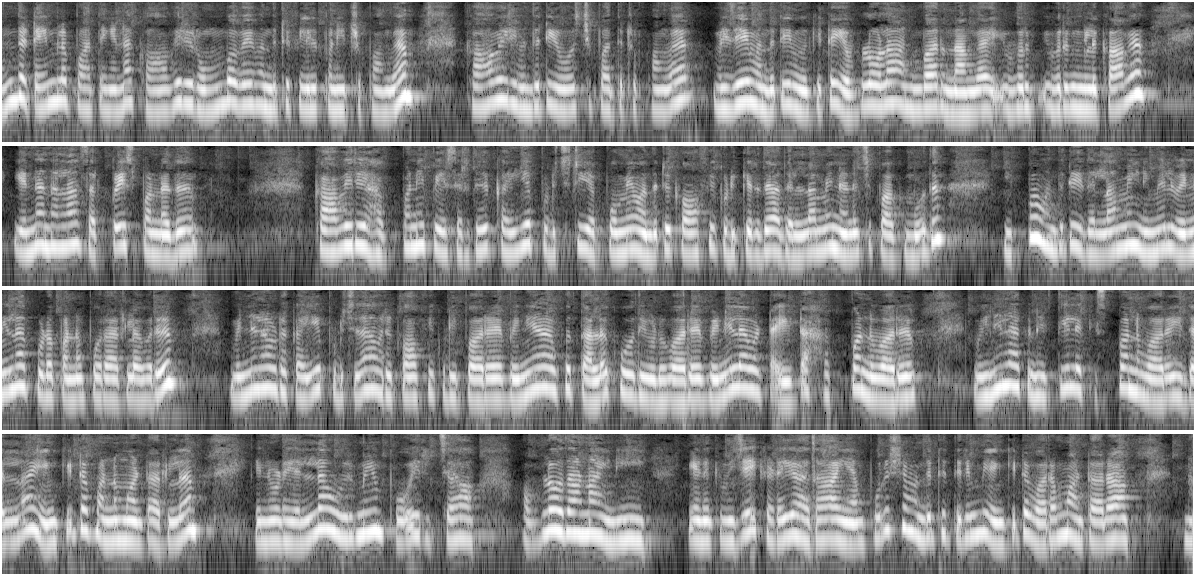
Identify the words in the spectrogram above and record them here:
அந்த டைமில் பார்த்தீங்கன்னா காவேரி ரொம்பவே வந்துட்டு ஃபீல் பண்ணிகிட்ருப்பாங்க காவேரி வந்துட்டு யோசிச்சு பார்த்துட்டு இருப்பாங்க விஜய் வந்துட்டு இவங்ககிட்ட எவ்வளோலாம் அன்பாக இருந்தாங்க. இவர் இவருங்களுக்காக என்னென்னலாம் சர்ப்ரைஸ் பண்ணது. காவேரி ஹக் பண்ணி பேசுகிறது கையை பிடிச்சிட்டு எப்போவுமே வந்துட்டு காஃபி குடிக்கிறது அதெல்லாமே நினச்சி பார்க்கும்போது இப்போ வந்துட்டு இதெல்லாமே இனிமேல் வெண்ணிலா கூட பண்ண போகிறார்ல அவர். வெண்ணிலாவோட கையை பிடிச்சி தான் அவர் காஃபி குடிப்பார். வெண்ணிலாவுக்கு தலை கோதி விடுவார். வெண்ணிலாவை டைட்டாக ஹக் பண்ணுவார். வெண்ணிலாவுக்கு நெத்தியில் கிஸ் பண்ணுவார். இதெல்லாம் என்கிட்ட பண்ண மாட்டார்ல. என்னோடய எல்லா உரிமையும் போயிருச்சா? அவ்வளோதானா இனி? எனக்கு விஜய் கிடையாதா? என் புருஷன் வந்துட்டு திரும்பி என்கிட்ட வரமாட்டாரா?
